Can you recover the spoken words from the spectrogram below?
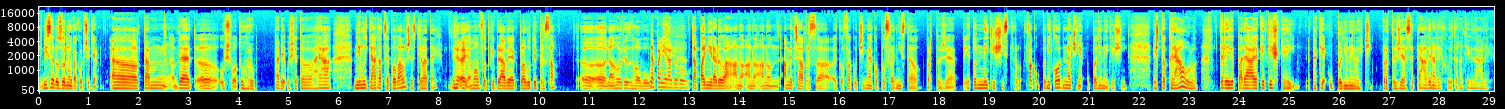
když se rozhodnou, tak určitě. Uh, tam jde uh, už o tu hru. Tady už je to hra. Mě můj táta cepoval v šesti letech. Já mám fotky právě, jak plavu ty prsa nahoře s hlavou. Na paní Radovou. Ta paní Radová, ano, ano, ano. A my třeba prsa jako fakt učíme jako poslední stel, protože je to nejtěžší stel. Fakt úplně koordinačně úplně nejtěžší. Když to kraul, který vypadá, jak je těžký, tak je úplně nejlehčí, protože se právě nadechujete na těch zádech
